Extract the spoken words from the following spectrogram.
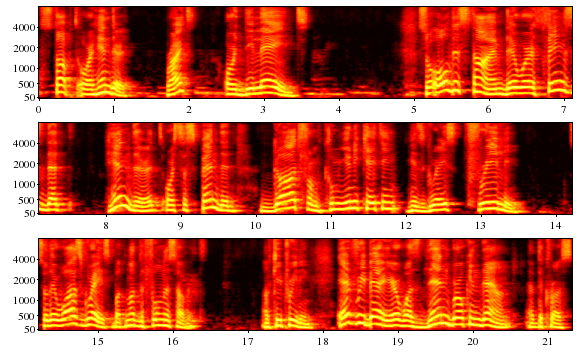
Stopped or hindered, right? Or delayed. So all this time, there were things that hindered or suspended God from communicating His grace freely. So there was grace, but not the fullness of it. I'll keep reading. Every barrier was then broken down at the cross,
